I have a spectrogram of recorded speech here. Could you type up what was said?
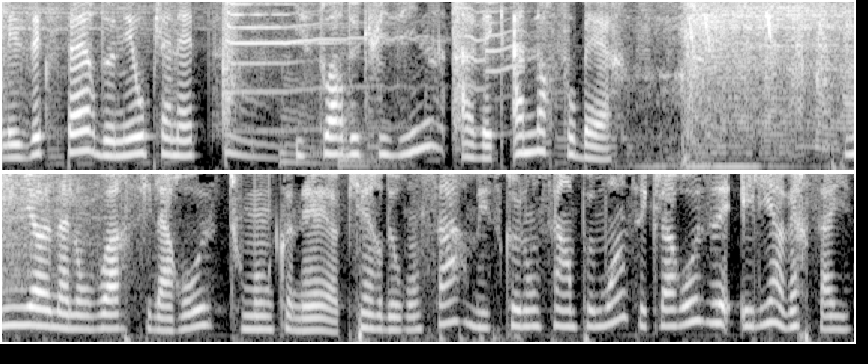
Les experts de Néoplanète. Histoire de cuisine avec Anne-Laure Faubert. Mignonne, allons voir si la rose, tout le monde connaît euh, Pierre de Ronsard, mais ce que l'on sait un peu moins, c'est que la rose est liée à Versailles.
